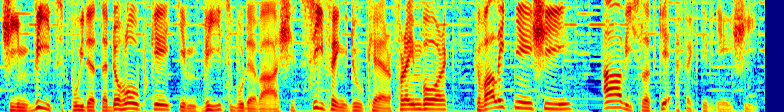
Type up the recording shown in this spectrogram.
Čím víc půjdete do hloubky, tím víc bude váš See Think Do Care framework kvalitnější a výsledky efektivnější.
